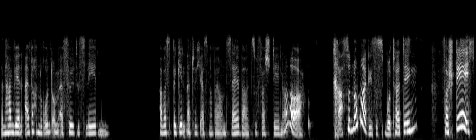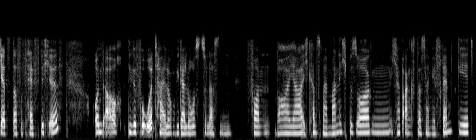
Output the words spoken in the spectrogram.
dann haben wir einfach ein rundum erfülltes Leben. Aber es beginnt natürlich erstmal bei uns selber zu verstehen, oh, krasse Nummer, dieses Mutterding. Verstehe ich jetzt, dass es heftig ist. Und auch diese Verurteilung wieder loszulassen von, boah, ja, ich kann es meinem Mann nicht besorgen, ich habe Angst, dass er mir fremd geht.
